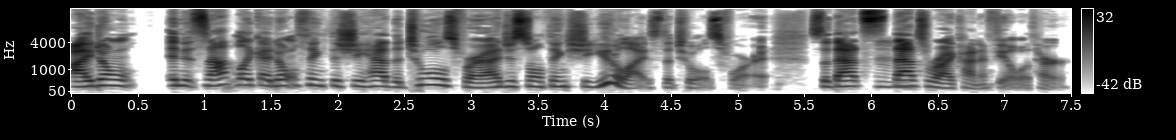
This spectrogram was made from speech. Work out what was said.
I don't, and it's not like I don't think that she had the tools for it. I just don't think she utilized the tools for it. So that's Mm. that's where I kind of feel with her.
